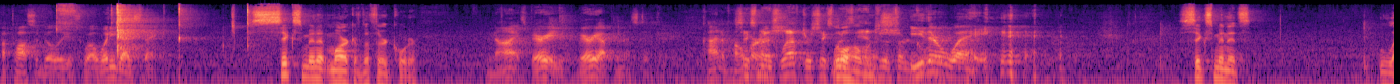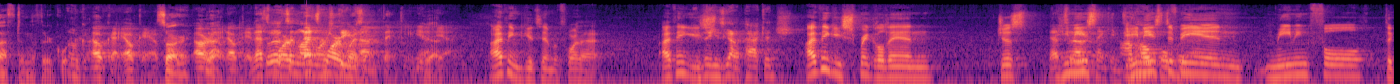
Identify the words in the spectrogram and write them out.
a possibility as well. What do you guys think? Six minute mark of the third quarter. Nice, very, very optimistic. Kind of homerish. Six minutes left or six Little minutes into the third Either quarter. way. Six minutes left in the third quarter. Okay. okay, okay, okay. Sorry, All right, yeah. okay. That's So that's more. That's more what. I'm thinking. Yeah, Yeah. yeah. I think he gets in before that. I think You he's. think he's got a package? I think he's sprinkled in. Just That's he what I needs. was thinking, He. I'm needs to be that. in meaningful. The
